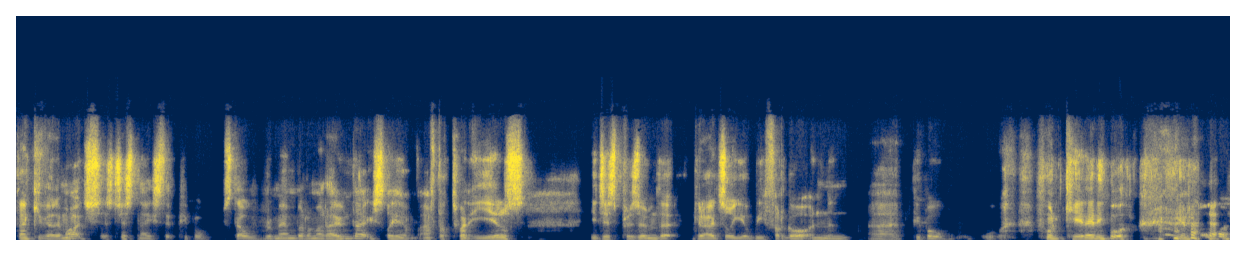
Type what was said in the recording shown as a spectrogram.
Thank you very much. It's just nice that people still remember I'm around, actually. After 20 years, you just presume that gradually you'll be forgotten and uh, people won't care anymore. you know?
